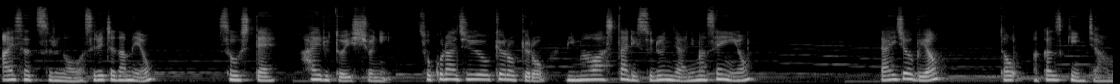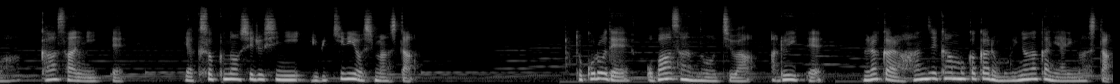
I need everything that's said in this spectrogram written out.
挨拶するのを忘れちゃダメよ。そうして入ると一緒にそこら中をキョロキョロ見回したりするんじゃありませんよ。大丈夫よ。と赤ずきんちゃんはお母さんに言って約束の印に指切りをしました。ところでおばあさんのお家は歩いて村から半時間もかかる森の中にありました。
